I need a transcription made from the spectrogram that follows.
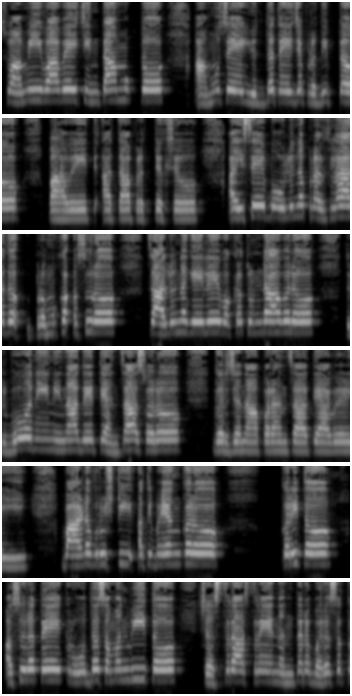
स्वामी व्हावे चिंतामुक्त आमुचे युद्ध तेज प्रदीप्त. पाहावेत आता प्रत्यक्ष. ऐसे बोलून प्रल्हाद प्रमुख असुर चालून गेले वक्रतुंडावर. त्रिभुवनी निनादे त्यांचा स्वर. गर्जनापरांचा त्यावेळी बाणवृष्टी अतिभयंकर. करीत असुरते क्रोध समन्वित शस्त्रास्त्रे नंतर बरसत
